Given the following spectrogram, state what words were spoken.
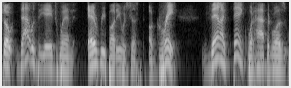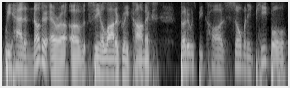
so that was the age when everybody was just a great. Then I think what happened was we had another era of seeing a lot of great comics, but it was because so many people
